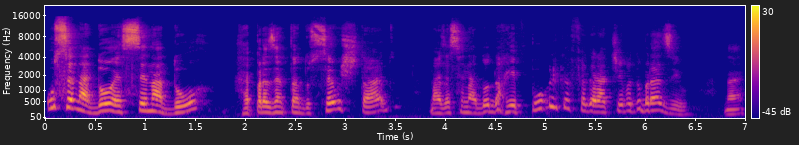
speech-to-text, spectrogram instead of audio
O senador é senador representando o seu estado, mas é senador da República Federativa do Brasil. Né?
